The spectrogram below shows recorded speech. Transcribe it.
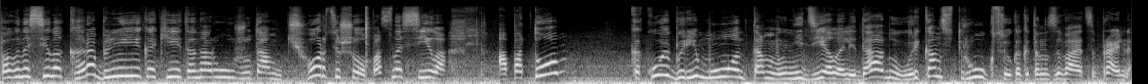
повыносила корабли какие-то наружу, там черти шел, посносила. А потом какой бы ремонт там не делали, да, ну, реконструкцию, как это называется правильно,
